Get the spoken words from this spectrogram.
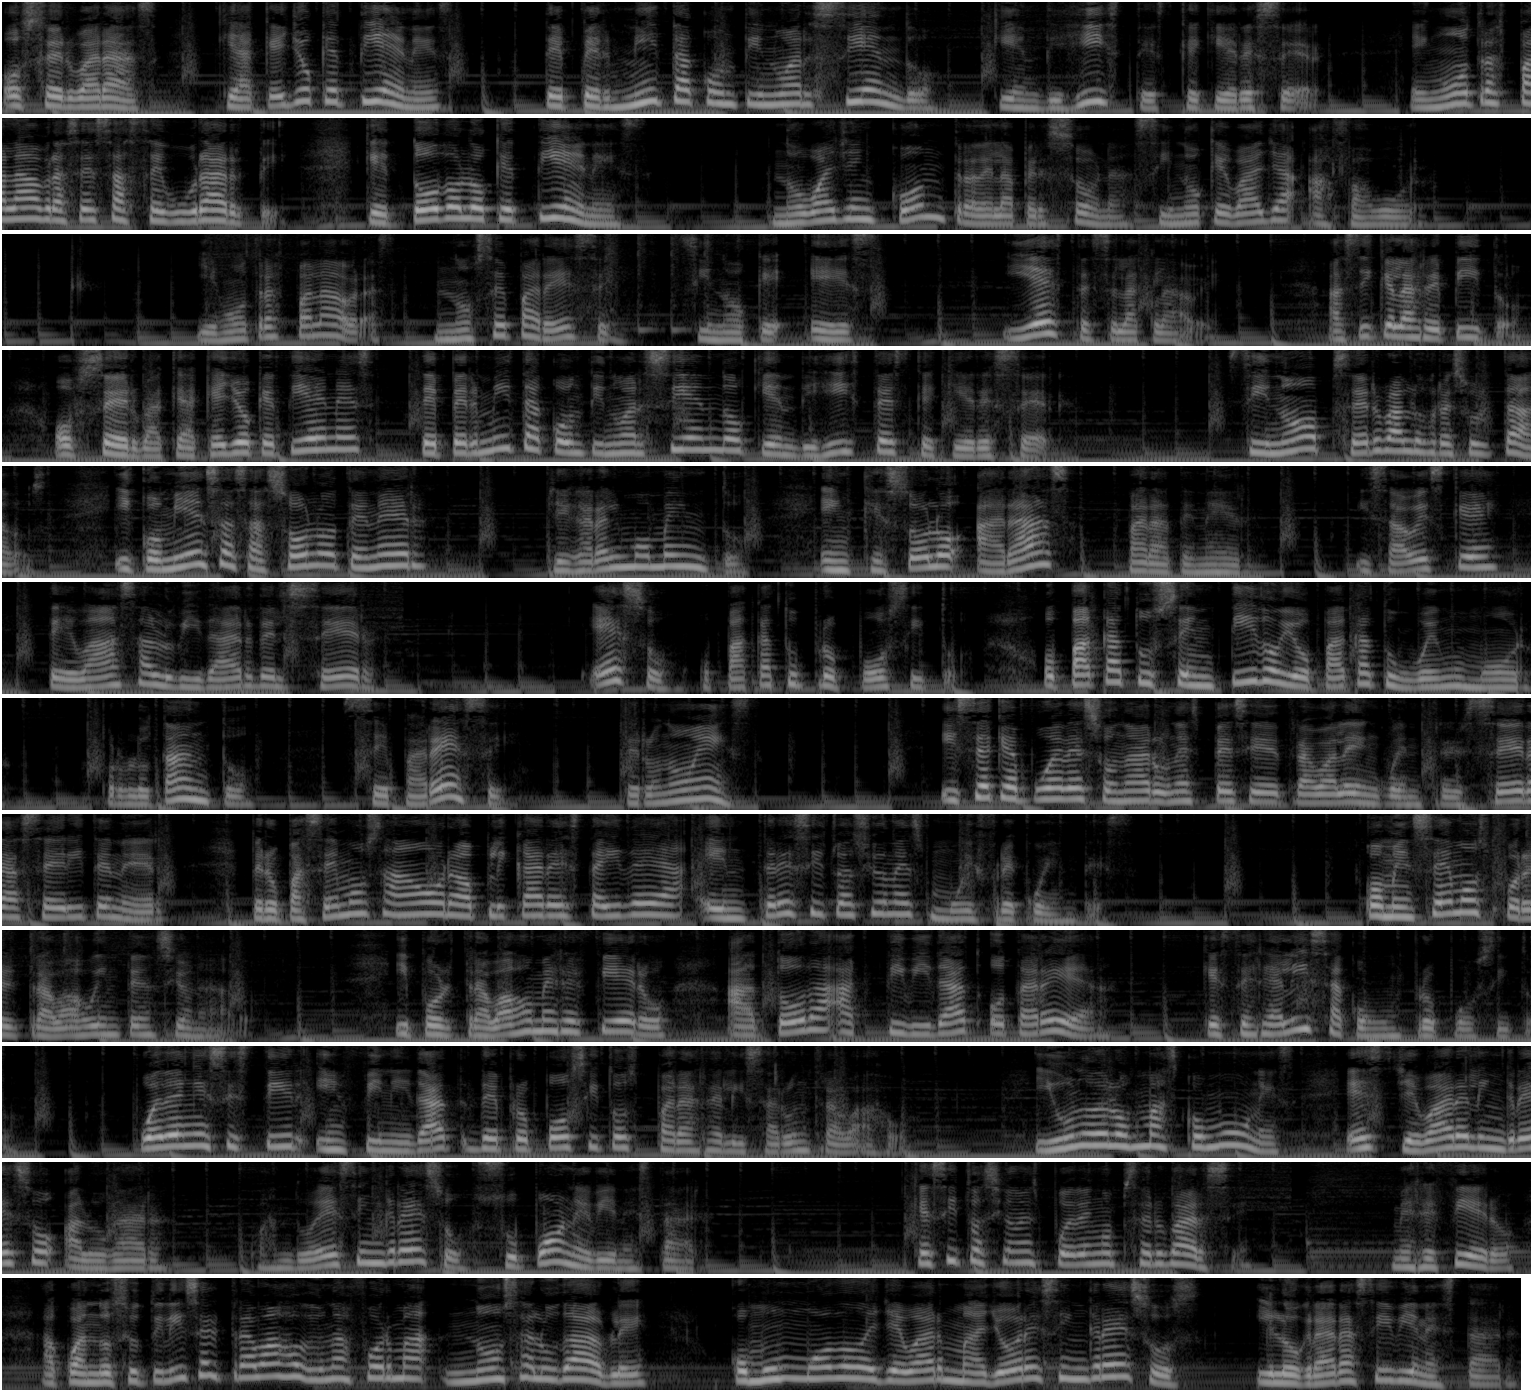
Observarás que aquello que tienes te permita continuar siendo quien dijiste que quieres ser. En otras palabras, es asegurarte que todo lo que tienes no vaya en contra de la persona, sino que vaya a favor. Y en otras palabras, no se parece, sino que es. Y esta es la clave. Así que la repito, observa que aquello que tienes te permita continuar siendo quien dijiste que quieres ser si no observas los resultados y comienzas a solo tener, llegará el momento en que solo harás para tener. ¿Y sabes qué? Te vas a olvidar del ser. Eso opaca tu propósito, opaca tu sentido y opaca tu buen humor. Por lo tanto, se parece, pero no es. Y sé que puede sonar una especie de trabalengua entre ser, hacer y tener, pero pasemos ahora a aplicar esta idea en tres situaciones muy frecuentes. Comencemos por el trabajo intencionado. Y por trabajo me refiero a toda actividad o tarea que se realiza con un propósito. Pueden existir infinidad de propósitos para realizar un trabajo. Y uno de los más comunes es llevar el ingreso al hogar, cuando ese ingreso supone bienestar. ¿Qué situaciones pueden observarse? Me refiero a cuando se utiliza el trabajo de una forma no saludable como un modo de llevar mayores ingresos y lograr así bienestar.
